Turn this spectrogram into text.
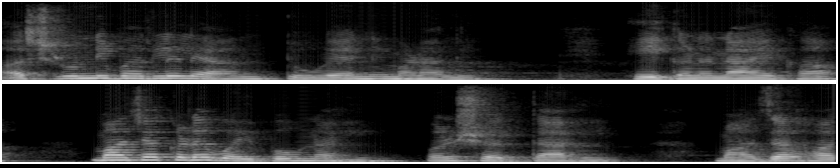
अश्रूंनी भरलेल्या डोळ्यांनी म्हणाली हे गणनायका माझ्याकडे वैभव नाही पण श्रद्धा आहे. माझा हा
